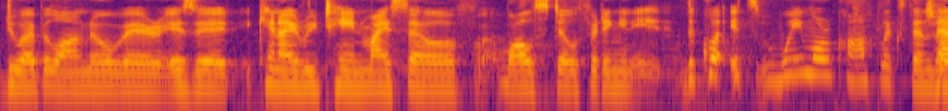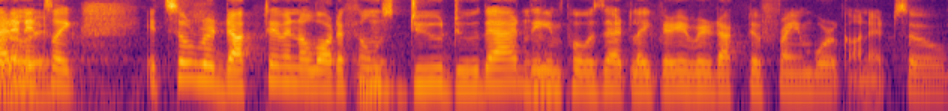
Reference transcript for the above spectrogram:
do I belong nowhere? Is it can I retain myself while still fitting in? It, the it's way more complex than that, and it's like it's so reductive, and a lot of films do do that. They impose that like very reductive framework on it. So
